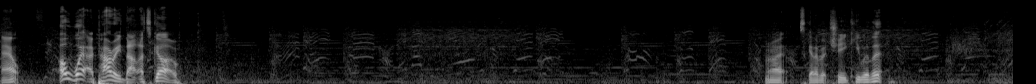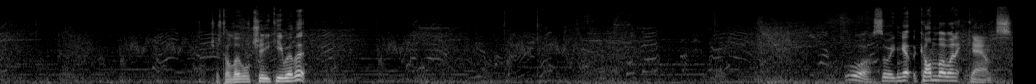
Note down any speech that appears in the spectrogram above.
Ow. Oh, wait, I parried that. Let's go. Alright, let's get a bit cheeky with it. Just a little cheeky with it. Ooh, so we can get the combo when it counts.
